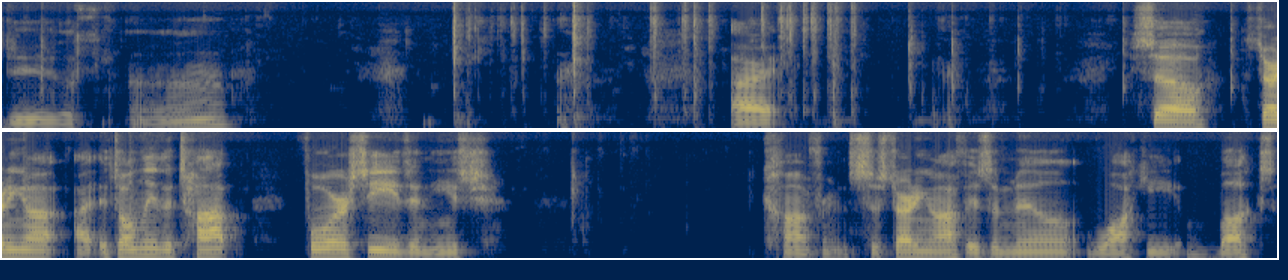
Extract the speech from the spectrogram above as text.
do. Uh, all right. So starting off, uh, it's only the top four seeds in each conference. So starting off is the Milwaukee Bucks.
